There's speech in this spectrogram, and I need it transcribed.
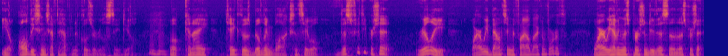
you know, all these things have to happen to close a real estate deal. Mm-hmm. Well, can I take those building blocks and say, well, this 50% really, why are we bouncing the file back and forth? Why are we having this person do this and then this person?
